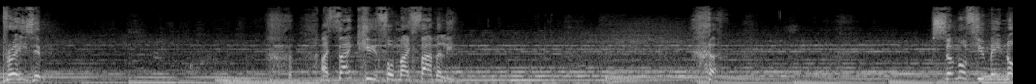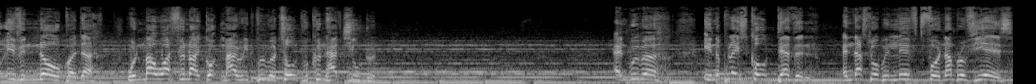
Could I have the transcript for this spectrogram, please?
Praise Him. I thank you for my family. Some of you may not even know, but uh, when my wife and I got married, we were told we couldn't have children. And we were in a place called Devon, and that's where we lived for a number of years.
